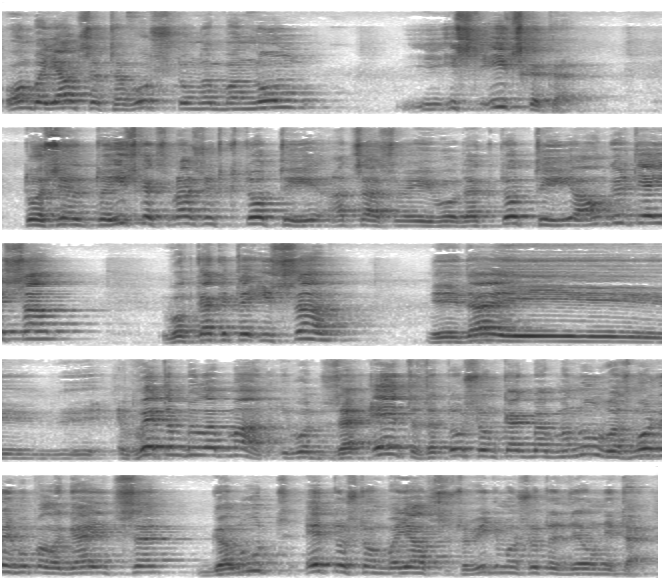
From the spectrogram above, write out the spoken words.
Он боялся того, что он обманул Ицкака. То есть, э, то Ицхак спрашивает, кто ты, отца своего, да, кто ты, а он говорит, я и. Вот как это и и, да, и в этом был обман. И вот за это, за то, что он как бы обманул, возможно, ему полагается галут, это, что он боялся, что, видимо, он что-то сделал не так.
